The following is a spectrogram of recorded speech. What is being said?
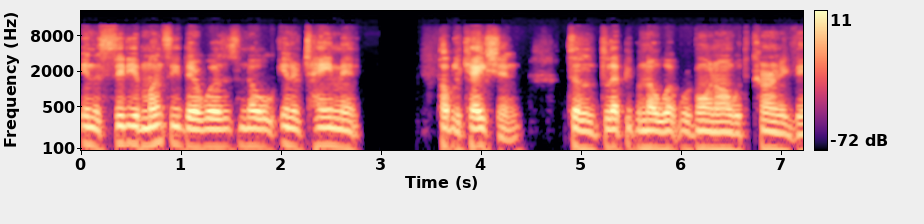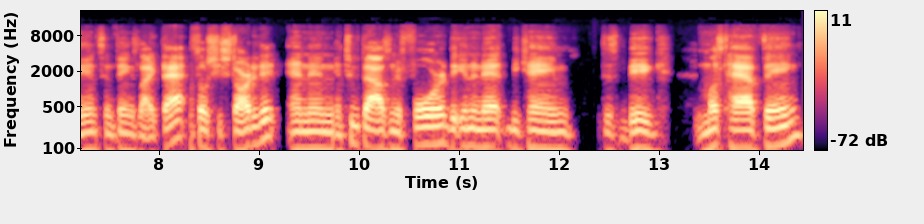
in the city of Muncie, there was no entertainment publication to, to let people know what were going on with current events and things like that. So she started it. And then in 2004, the internet became this big must have thing.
